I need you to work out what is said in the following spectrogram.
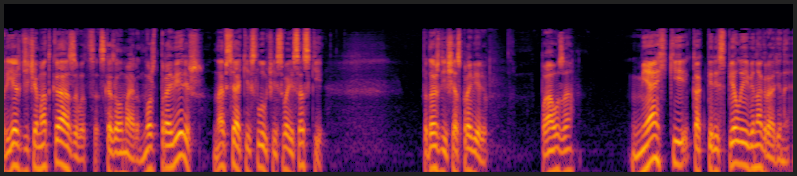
Прежде чем отказываться, — сказал Майрон, — может, проверишь на всякий случай свои соски? Подожди, сейчас проверю. Пауза. Мягкие, как переспелые виноградины.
